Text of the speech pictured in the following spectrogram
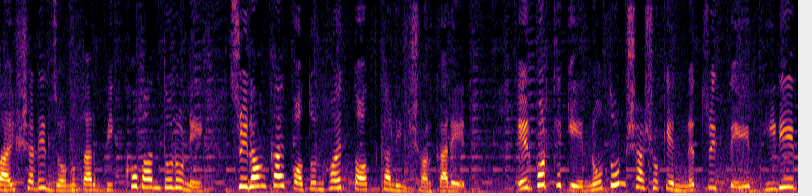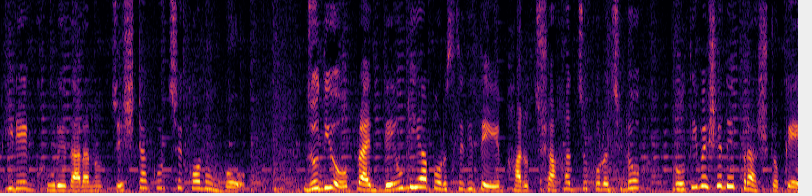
বাইশ সালে জনতার বিক্ষোভ আন্দোলনে শ্রীলঙ্কায় পতন হয় তৎকালীন সরকারের। এরপর থেকে নতুন শাসকের নেতৃত্বে ধীরে ধীরে ঘুরে দাঁড়ানোর চেষ্টা করছে কলম্বো। যদিও প্রায় দেউলিয়া পরিস্থিতিতে ভারত সাহায্য করেছিল প্রতিবেশী দ্বীপরাষ্ট্রকে।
